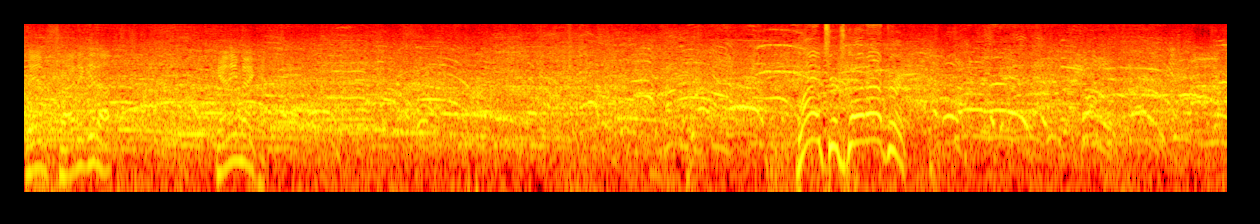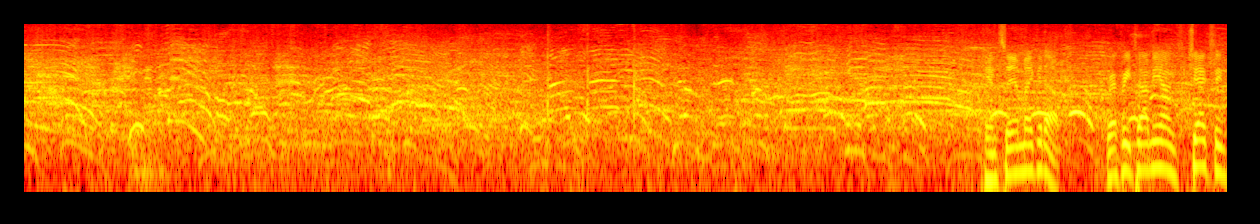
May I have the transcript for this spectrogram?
Sam's trying to get up. Can he make it? Blanchard's going after it. Can Sam make it up? Referee Tommy Young checks him.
